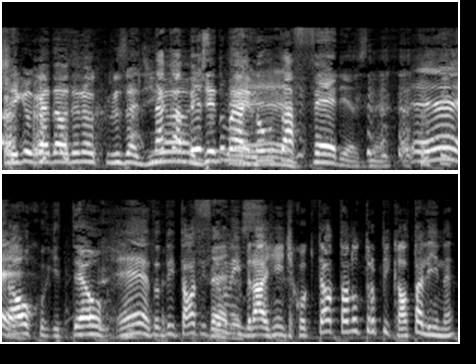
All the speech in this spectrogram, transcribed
Chega o cara tava dando uma cruzadinha. Na cabeça do genérico. Marcão tá férias, né? É. Tropical, coquetel. É, tô tentando, tentando lembrar, gente. Coquetel tá no Tropical, tá ali, né?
